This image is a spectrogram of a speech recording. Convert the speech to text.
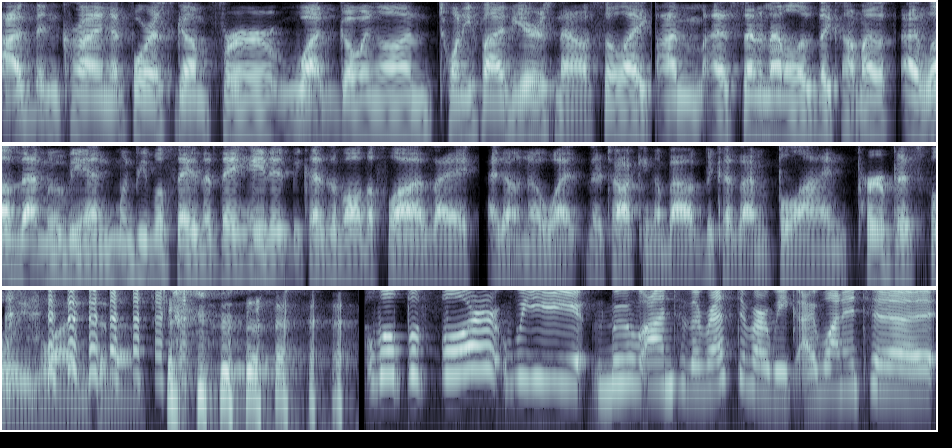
I've been crying at Forrest Gump for what going on 25 years now. So like I'm as sentimental as they come. I I love that movie and when people say that they hate it because of all the flaws, I I don't know what they're talking about because I'm blind, purposefully blind to them. Well, before we move on to the rest of our week, I wanted to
